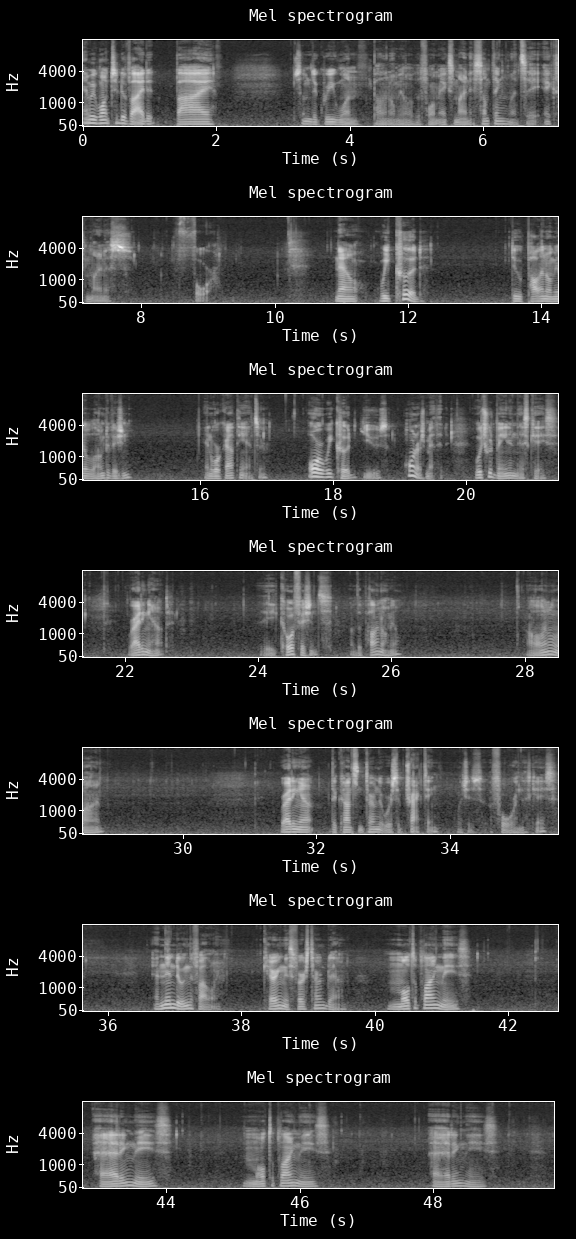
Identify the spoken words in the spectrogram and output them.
and we want to divide it by some degree 1 polynomial of the form x minus something, let's say x minus 4. Now, we could do polynomial long division and work out the answer, or we could use Horner's method, which would mean, in this case, writing out the coefficients of the polynomial all in a line writing out the constant term that we're subtracting, which is 4 in this case, and then doing the following. Carrying this first term down, multiplying these, adding these, multiplying these, adding these,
